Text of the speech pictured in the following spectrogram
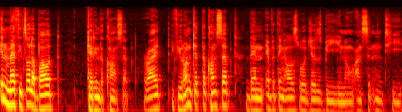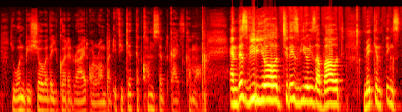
in math, it's all about getting the concept, right? If you don't get the concept, then everything else will just be, you know, uncertainty. You won't be sure whether you got it right or wrong. But if you get the concept, guys, come on. And this video, today's video is about making things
